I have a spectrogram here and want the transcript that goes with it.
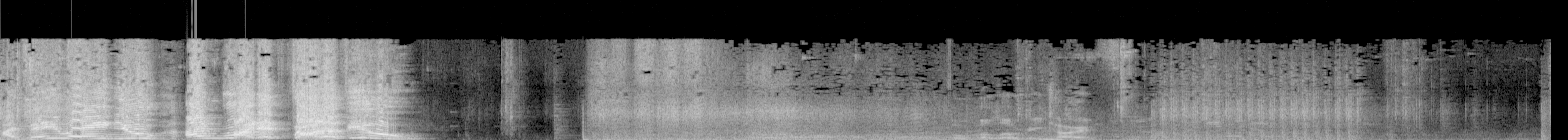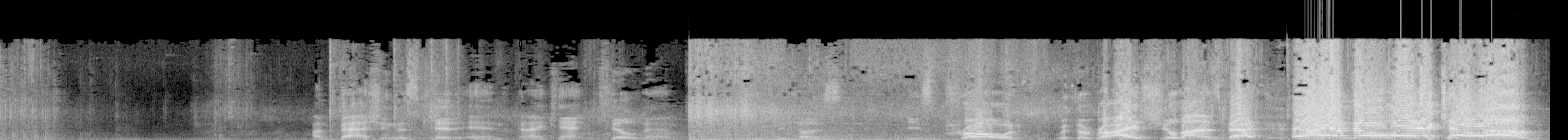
I'm meleeing you! I'm right in front of you! Oh, hello, retard. I'm bashing this kid in, and I can't kill him because he's prone with the riot shield on his back, and I have no way to kill him!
